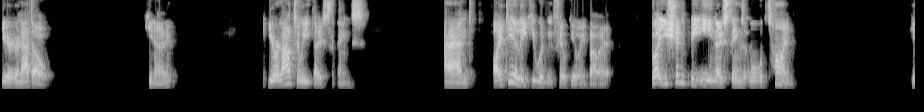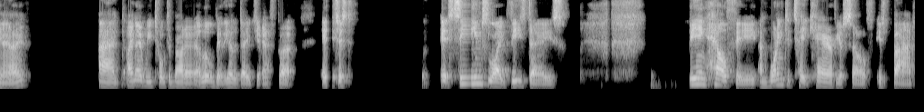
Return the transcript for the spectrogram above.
You're an adult. You know, you're allowed to eat those things. And ideally, you wouldn't feel guilty about it. But you shouldn't be eating those things all the time. You know? And I know we talked about it a little bit the other day, Jeff, but it just, it seems like these days, being healthy and wanting to take care of yourself is bad.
